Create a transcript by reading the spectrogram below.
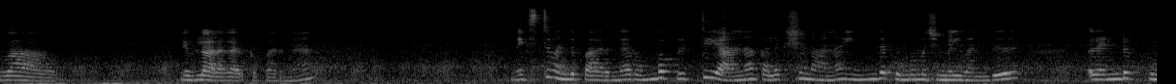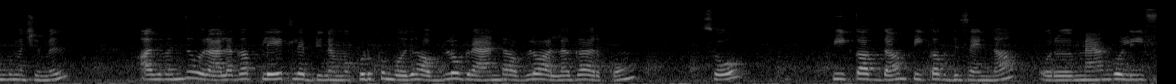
வா எவ்வளோ அழகாக இருக்குது பாருங்கள் நெக்ஸ்ட் வந்து பாருங்க ரொம்ப பிரிட்டியான கலெக்ஷனான இந்த குங்கும சிமில் வந்து ரெண்டு குங்கும சிமில் அது வந்து ஒரு அழகாக பிளேட்டில் இப்படி நம்ம கொடுக்கும்போது அவ்வளோ கிராண்டாக அவ்வளோ அழகாக இருக்கும். ஸோ பீகாக் தான் பீகாக் டிசைன் தான். ஒரு மேங்கோ லீஃப்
